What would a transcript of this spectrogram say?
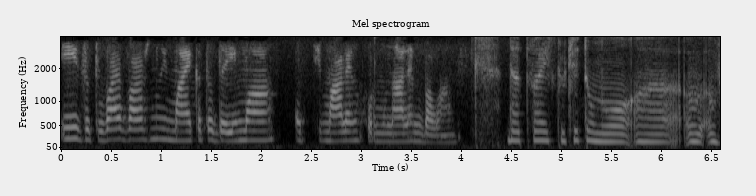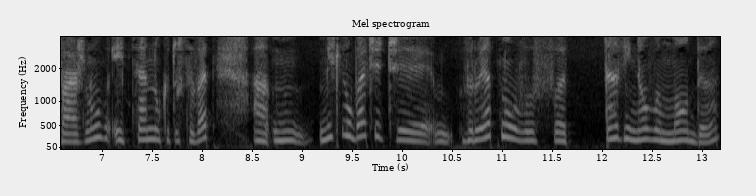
И за това е важно и майката да има оптимален хормонален баланс. Да, това е изключително а, важно и ценно като съвет. А, мисля обаче, че вероятно в тази нова мода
